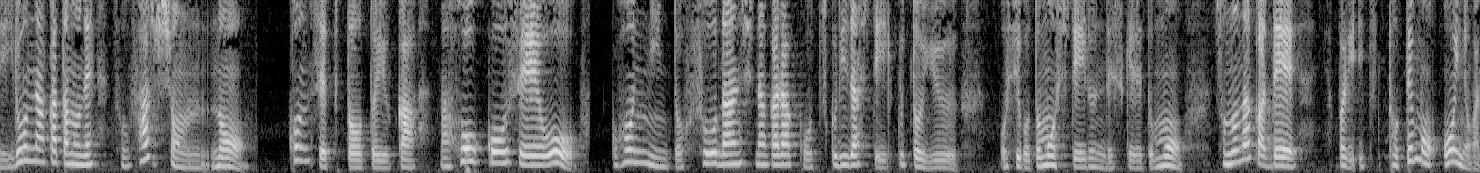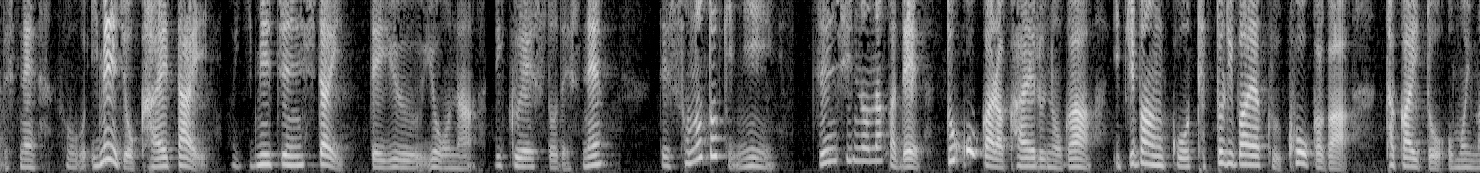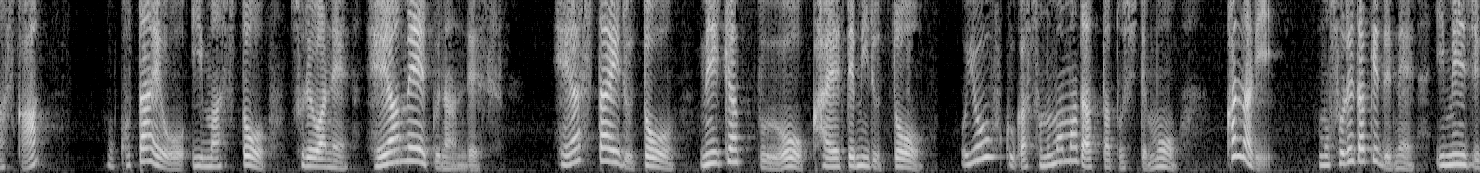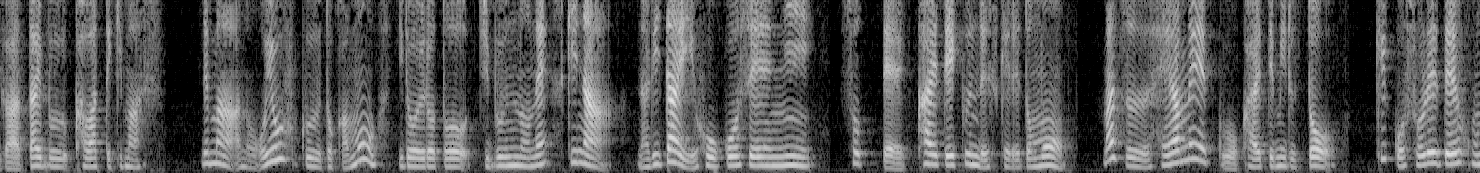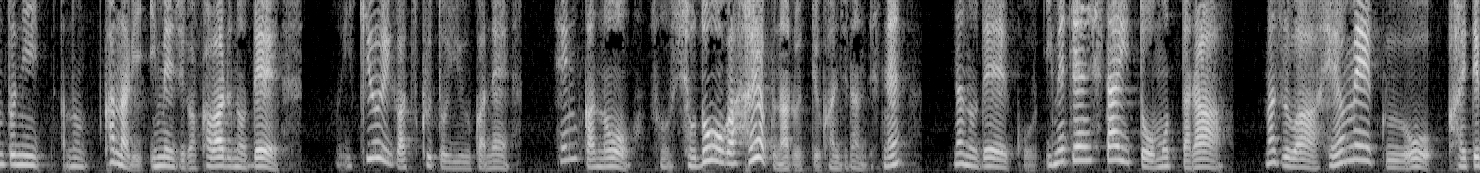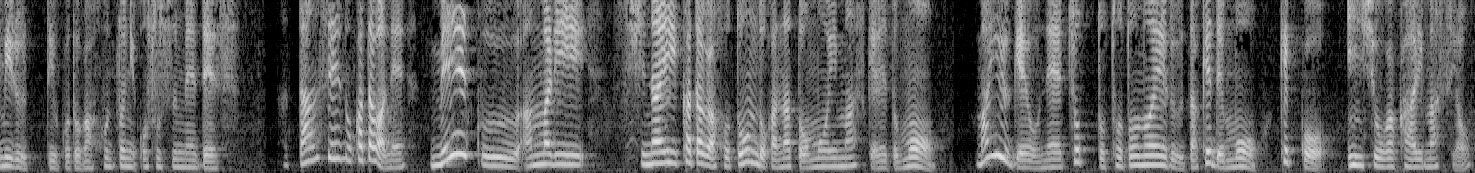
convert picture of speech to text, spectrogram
いろんな方のねそのファッションのコンセプトというか、まあ、方向性をご本人と相談しながらこう作り出していくというお仕事もしているんですけれどもその中でやっぱりとても多いのがですねそうイメージを変えたいイメチェンしたいっていうようなリクエストですね。でその時に全身の中でどこから変えるのが一番こう手っ取り早く効果が高いと思いますか？答えを言いますとそれはねヘアメイクなんです。ヘアスタイルとメイキャップを変えてみるとお洋服がそのままだったとしてもかなりもうそれだけでねイメージがだいぶ変わってきます。でまああのお洋服とかもいろいろと自分のね好きななりたい方向性に沿って変えていくんですけれどもまずヘアメイクを変えてみると結構それで本当にあのかなりイメージが変わるので勢いがつくというかね変化のそう初動が早くなるっていう感じなんですね。なのでこうイメチェンしたいと思ったらまずはヘアメイクを変えてみるっていうことが本当におすすめです。男性の方はねメイクあんまりしない方がほとんどかなと思いますけれども眉毛をねちょっと整えるだけでも結構印象が変わりますよ。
